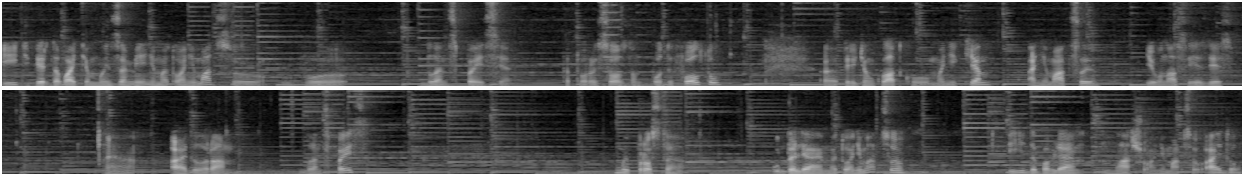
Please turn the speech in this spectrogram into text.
И теперь давайте мы заменим эту анимацию в Blend Space, который создан по дефолту. Э, перейдем в вкладку манекен, анимации. И у нас есть здесь э, Idle Run Blend Space. Мы просто удаляем эту анимацию и добавляем нашу анимацию Idle.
